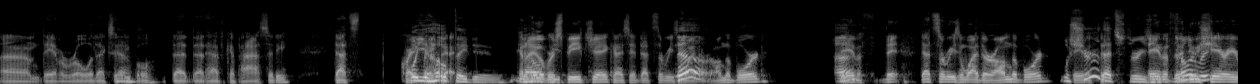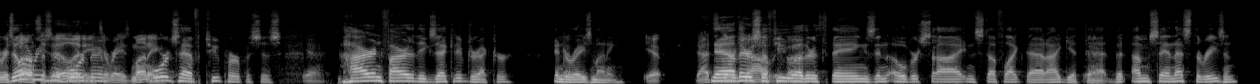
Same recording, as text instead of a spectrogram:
Um, they have a Rolodex of Yeah. people that that have capacity. That's quite. well, you hope they do. Can You I hope you- overspeak, Jay? Can I say that's the reason why they're on the board? Huh? They have a, they, that's the reason why they're on the board. well, They have a sure, that's the reason. they have a The only re- fiduciary the only reason board responsibility to raise money. Boards have two purposes: Yeah, to hire and fire the executive director, and to raise money. Yep. That's now, there's a few Levi. other things and oversight and stuff like that. I get Yeah. that, but I'm saying that's the reason.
